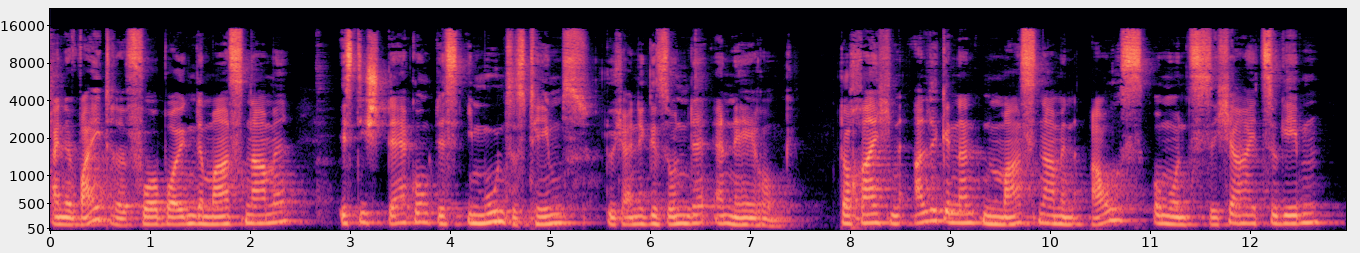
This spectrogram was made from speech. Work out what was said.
Eine weitere vorbeugende Maßnahme ist die Stärkung des Immunsystems durch eine gesunde Ernährung. Doch reichen alle genannten Maßnahmen aus, um uns Sicherheit zu geben?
